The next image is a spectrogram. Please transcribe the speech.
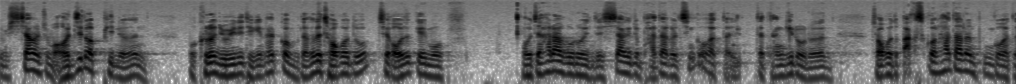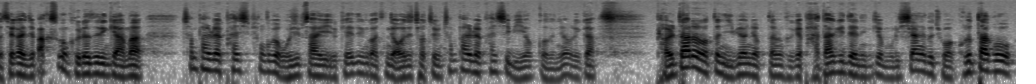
좀 시장을 좀 어지럽히는 뭐 그런 요인이 되긴 할 겁니다. 근데 적어도 제가 어저께 뭐 어제 하락으로 이제 시장이 좀 바닥을 친 것 같다. 일단 단기로는 적어도 박스권 하단은 본 것 같다. 제가 이제 박스권 그려드린 게 아마 1880, 1950 사이 이렇게 해드린 것 같은데 어제 저점이 1882였거든요. 그러니까 별다른 어떤 이변이 없다면 그게 바닥이 되는 게 우리 시장에도 좋았고 그렇다고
